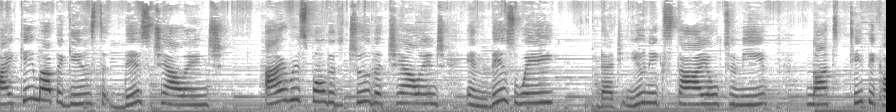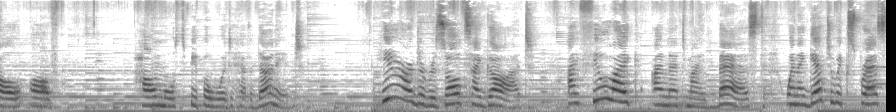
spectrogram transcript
I came up against this challenge. I responded to the challenge in this way, that unique style to me, not typical of how most people would have done it. Here are the results I got. I feel like I'm at my best when I get to express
